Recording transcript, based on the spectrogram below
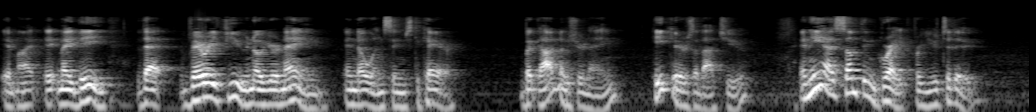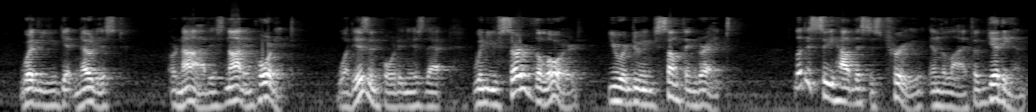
It might, it may be that very few know your name and no one seems to care. But God knows your name. He cares about you and He has something great for you to do. Whether you get noticed or not is not important. What is important is that when you serve the Lord, you are doing something great. Let us see how this is true in the life of Gideon.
